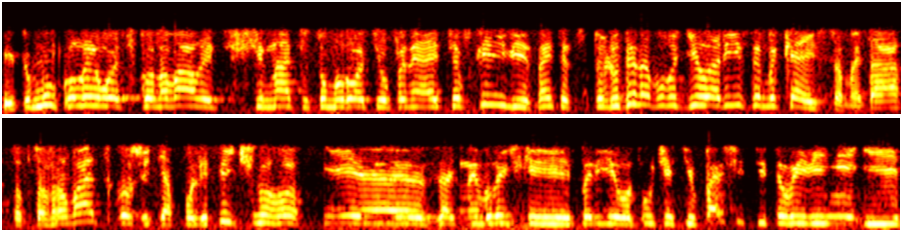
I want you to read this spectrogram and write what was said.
І тому, коли ось Коновалець в 17-му році опиняється в Києві, знаєте, то людина володіла різними кейсами, та тобто громадського життя, політичного і е, за невеличкий період участі в першій світовій війні і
